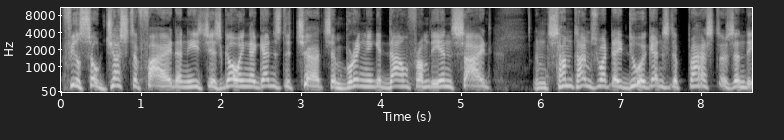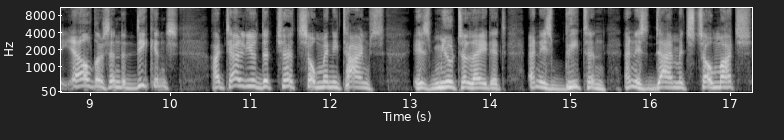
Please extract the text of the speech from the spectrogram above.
feels so justified, and he's just going against the church and bringing it down from the inside. And sometimes what they do against the pastors and the elders and the deacons, I tell you, the church so many times is mutilated and is beaten and is damaged so much.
